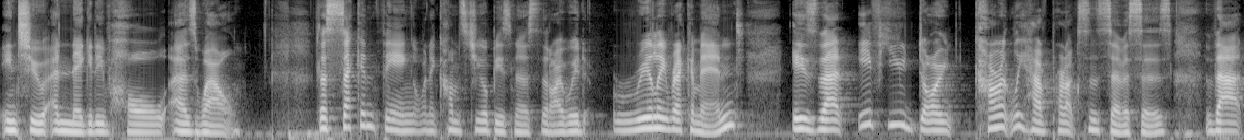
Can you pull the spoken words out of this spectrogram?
into a negative hole as well. The second thing when it comes to your business that I would really recommend is that if you don't currently have products and services that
